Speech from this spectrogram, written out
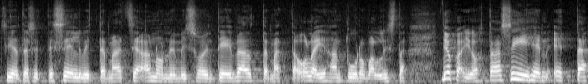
sieltä sitten selvittämään, että se anonymisointi ei välttämättä ole ihan turvallista, joka johtaa siihen, että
